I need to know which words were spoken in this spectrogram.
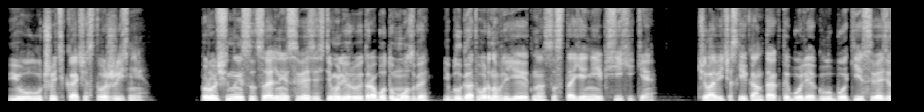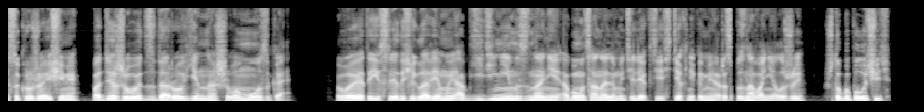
и улучшить качество жизни. Прочные социальные связи стимулируют работу мозга и благотворно влияют на состояние психики. Человеческие контакты, более глубокие связи с окружающими, поддерживают здоровье нашего мозга. В этой и в следующей главе мы объединим знания об эмоциональном интеллекте с техниками распознавания лжи, чтобы получить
